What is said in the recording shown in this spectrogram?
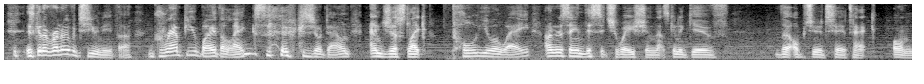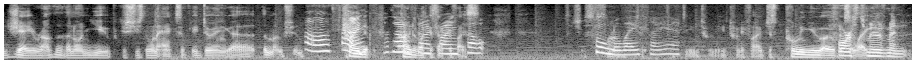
is going to run over to you, Neva, grab you by the legs because you're down, and just like pull you away. And I'm going to say in this situation, that's going to give the opportunity to attack on Jay rather than on you because she's the one actively doing uh, the motion. Oh, Kind of- 'cause I kind of like a try and sacrifice. Pull, So just pull five, away, 10, so yeah. 15, 20, 25, just pulling you over Forced to like movement.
